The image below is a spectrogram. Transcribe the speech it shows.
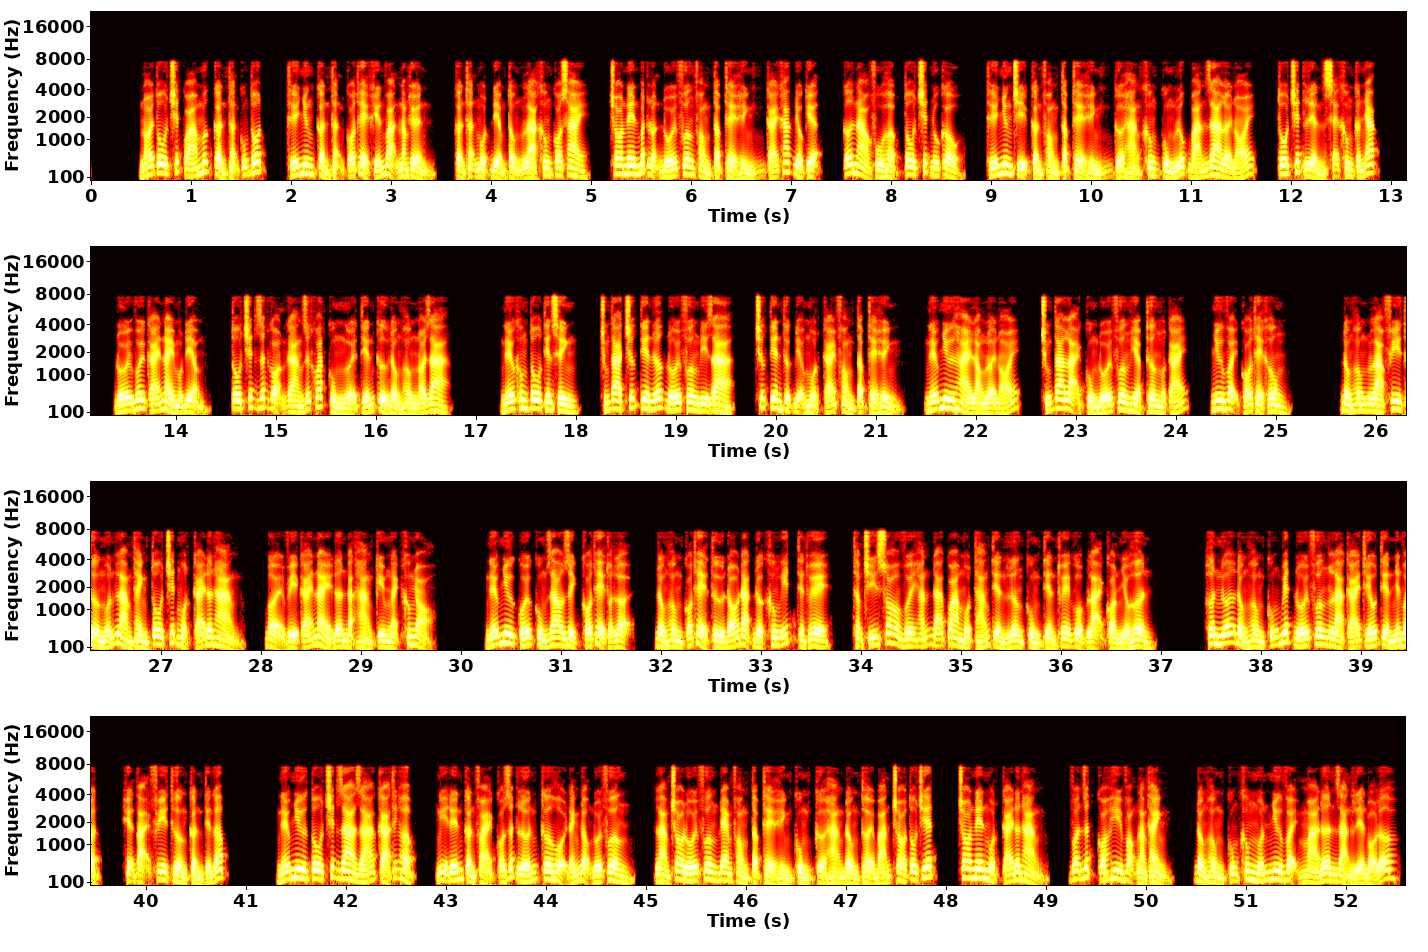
nói tô chết quá mức cẩn thận cũng tốt, thế nhưng cẩn thận có thể khiến vạn năm thuyền, cẩn thận một điểm tổng là không có sai, cho nên bất luận đối phương phòng tập thể hình cái khác điều kiện, cỡ nào phù hợp tô chết nhu cầu, thế nhưng chỉ cần phòng tập thể hình cửa hàng không cùng lúc bán ra lời nói, tô chết liền sẽ không cân nhắc. Đối với cái này một điểm, tô chết rất gọn gàng dứt khoát cùng người tiến cử đồng hồng nói ra. Nếu không tô tiên sinh, chúng ta trước tiên ước đối phương đi ra, trước tiên thực địa một cái phòng tập thể hình, nếu như hài lòng lời nói, chúng ta lại cùng đối phương hiệp thương một cái, như vậy có thể không? Đồng hồng là phi thường muốn làm thành tô chết một cái đơn hàng, bởi vì cái này đơn đặt hàng kim ngạch không nhỏ nếu như cuối cùng giao dịch có thể thuận lợi, đồng hồng có thể từ đó đạt được không ít tiền thuê, thậm chí so với hắn đã qua một tháng tiền lương cùng tiền thuê gộp lại còn nhiều hơn. Hơn nữa đồng hồng cũng biết đối phương là cái thiếu tiền nhân vật, hiện tại phi thường cần tiền gấp. Nếu như tô chết ra giá cả thích hợp, nghĩ đến cần phải có rất lớn cơ hội đánh động đối phương, làm cho đối phương đem phòng tập thể hình cùng cửa hàng đồng thời bán cho tô chết cho nên một cái đơn hàng vẫn rất có hy vọng làm thành, đồng hồng cũng không muốn như vậy mà đơn giản liền bỏ lỡ.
